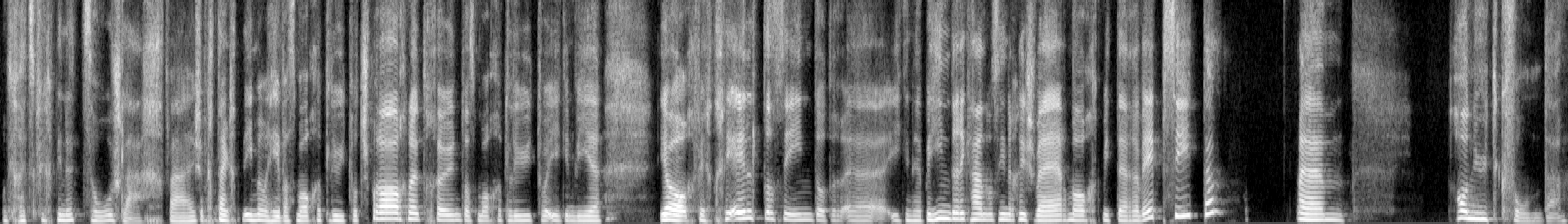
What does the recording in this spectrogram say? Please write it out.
Und ich habe das Gefühl, ich bin nicht so schlecht, weißt? Ich denke immer, hey, was machen die Leute, die die Sprache nicht können? Was machen die Leute, die irgendwie, ja, vielleicht ein bisschen älter sind oder äh, irgendeine Behinderung haben, die es ihnen ein bisschen schwer macht mit dieser Webseite? Ähm, ich habe nichts gefunden.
